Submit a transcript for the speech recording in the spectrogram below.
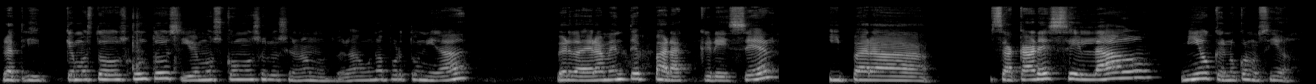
platiquemos todos juntos y vemos cómo solucionamos, ¿verdad? Una oportunidad verdaderamente para crecer y para sacar ese lado mío que no conocía.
